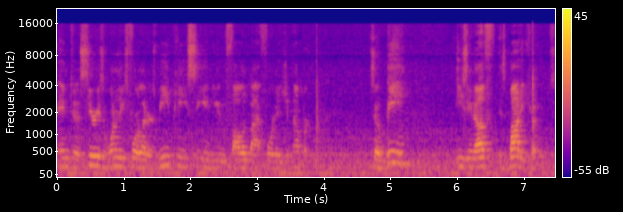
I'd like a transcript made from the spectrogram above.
into a series of one of these four letters: B, P, C, and U, followed by a four-digit number. So B, easy enough, is body codes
